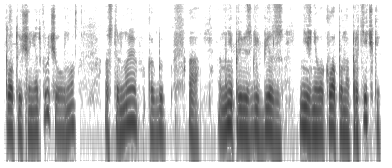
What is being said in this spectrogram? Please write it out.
Плату еще не откручивал, но остальное как бы... А, мне привезли без нижнего клапана протечки,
